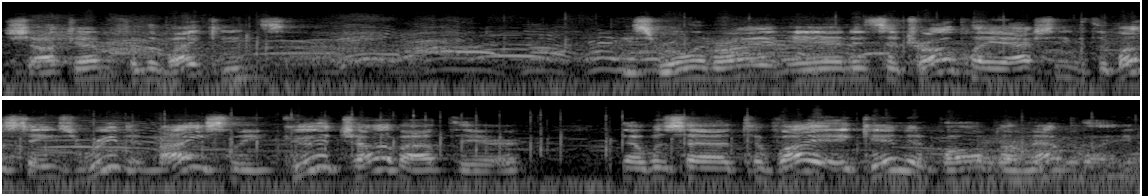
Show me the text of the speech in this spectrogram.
Shotgun for the Vikings. He's rolling right, and it's a draw play actually with the Mustangs. Read it nicely. Good job out there. That was uh, again involved on that play.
